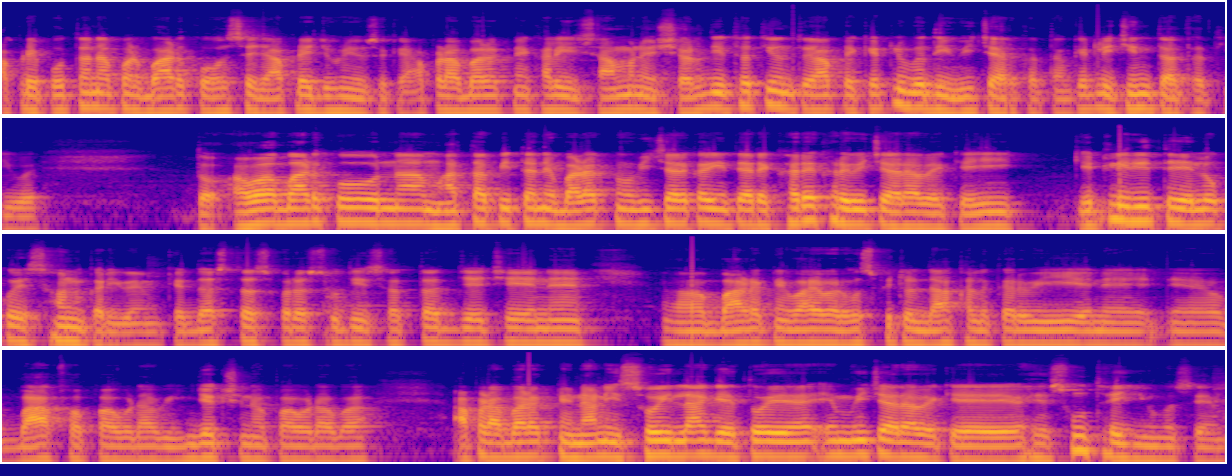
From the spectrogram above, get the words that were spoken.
આપણે પોતાના પણ બાળકો હશે જ, આપણે જોયું હશે કે આપણા બાળકને ખાલી સામાન્ય શરદી થતી હોય તો આપણે કેટલી બધી વિચાર કરતા કેટલી ચિંતા થતી હોય. તો આવા બાળકોના માતા પિતાને બાળકનો વિચાર કરી ત્યારે ખરેખર વિચાર આવે કે એ કેટલી રીતે એ લોકોએ સહન કર્યું એમ કે દસ દસ વર્ષ સુધી સતત જે છે એને બાળકને વારંવાર હોસ્પિટલ દાખલ કરવી એને બાફ અપાવડાવી ઇન્જેક્શન અપાવડાવવા. આપણા બાળકને નાની સોય લાગે તો એ એમ વિચાર આવે કે હે, શું થઈ ગયું હશે એમ?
